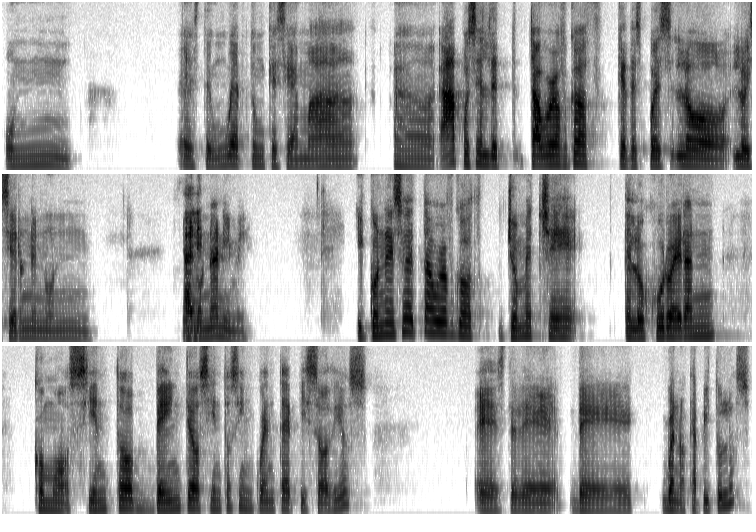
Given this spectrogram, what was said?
un, este, un webtoon que se llama, ah, ah, pues el de Tower of God, que después lo, lo hicieron en un, en Anime. un anime. Y con eso de Tower of God, yo me eché, te lo juro, eran como 120 o 150 episodios este, de, de, bueno, capítulos,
